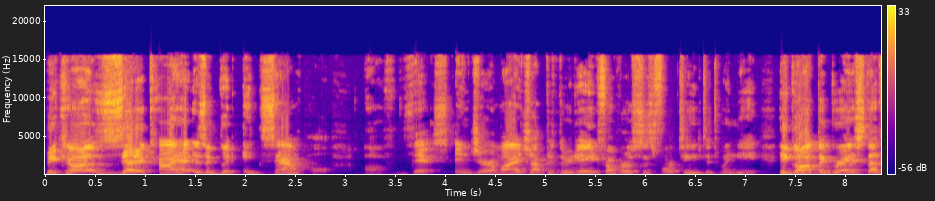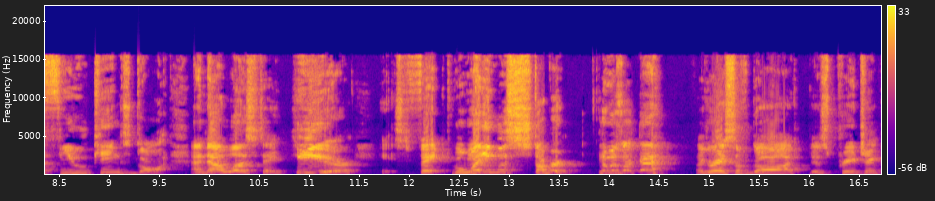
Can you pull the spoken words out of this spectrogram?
because Zedekiah is a good example of this. In Jeremiah chapter 38 from verses 14 to 28, he got the grace that few kings got, and that was to hear his faith. But when he was stubborn, it was like, eh, the grace of God, is preaching.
